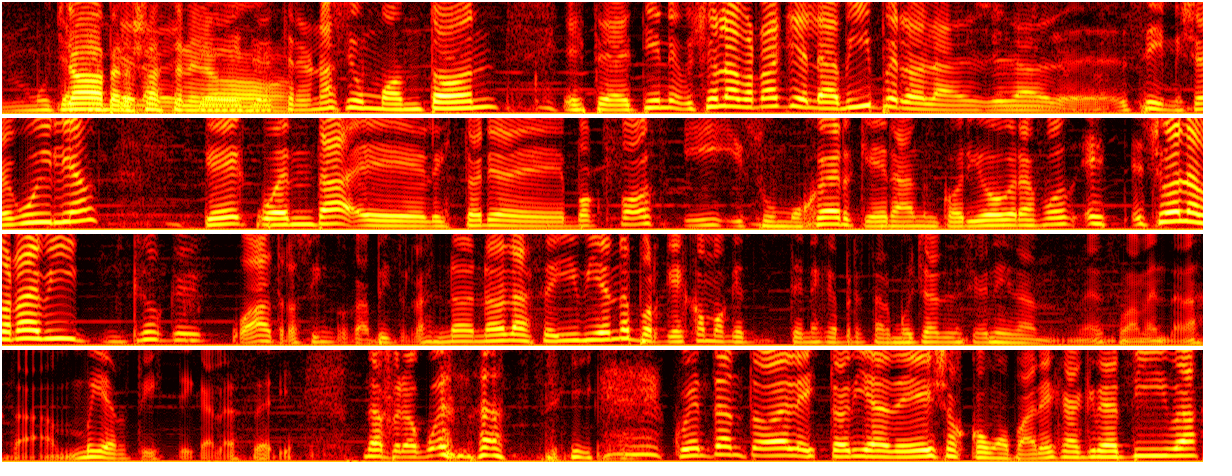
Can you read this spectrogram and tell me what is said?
mucha No, gente pero ya la- estrenó. Se, se estrenó hace un montón. Este, tiene, yo la verdad que la vi, pero la, la- sí, Michelle Williams, que cuenta eh, la historia de Buck Foss y, y su mujer, que eran coreógrafos. Este, yo la verdad vi, creo que cuatro o cinco capítulos. No, no la seguí viendo porque es como que tenés que prestar mucha atención y no- en ese momento no estaba muy artística la serie. No, pero cuentan, sí, cuentan toda la historia de ellos como pareja creativa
